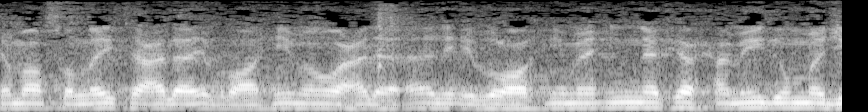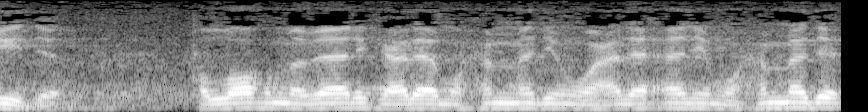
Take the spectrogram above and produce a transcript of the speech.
كما صليت على إبراهيم وعلى آل إبراهيم إنك حميد مجيد. اللهم بارك على محمد وعلى آل محمد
